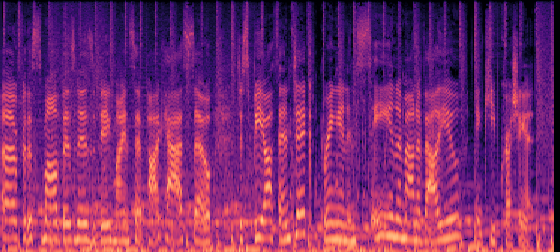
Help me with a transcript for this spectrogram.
Uh, for the Small Business Big Mindset podcast. So just be authentic, bring an insane amount of value, and keep crushing it.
